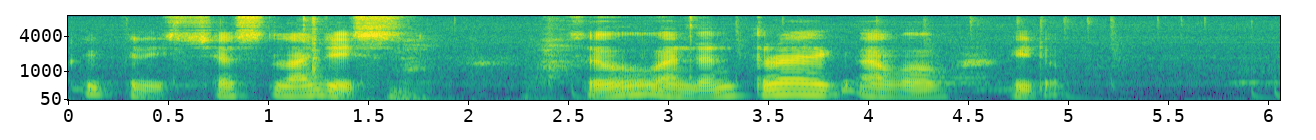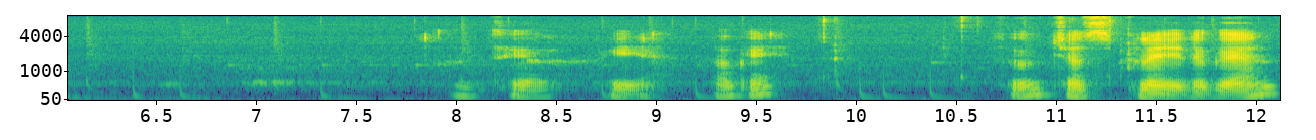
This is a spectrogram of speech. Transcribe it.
clip finish just like this. So and then drag our video until here. Okay. So just play it again.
